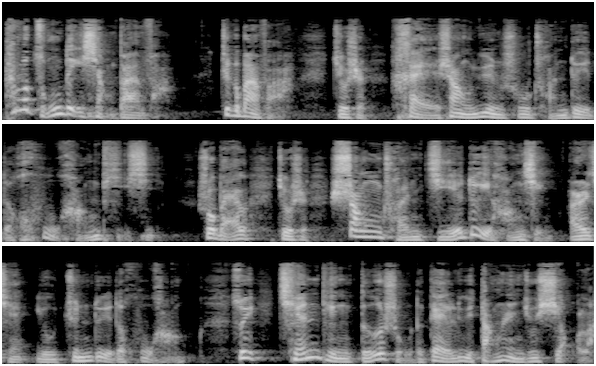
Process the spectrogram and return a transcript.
他们总得想办法。这个办法就是海上运输船队的护航体系，说白了就是商船结队航行，而且有军队的护航，所以潜艇得手的概率当然就小了。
